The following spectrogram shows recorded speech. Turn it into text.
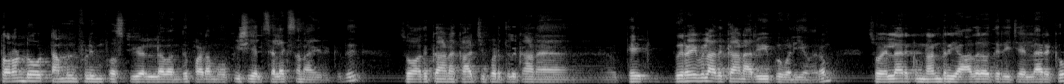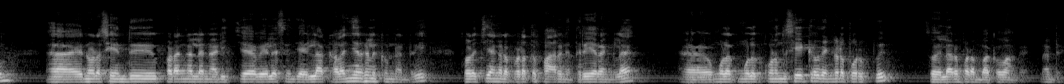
டொரண்டோ தமிழ் ஃபிலிம் ஃபெஸ்டிவலில் வந்து படம் ஒஃபிஷியல் செலெக்ஷன் ஆகிருக்குது ஸோ அதுக்கான காட்சிப்படுத்தலுக்கான தே- விரைவில் அதுக்கான அறிவிப்பு வெளியே வரும். ஸோ எல்லாருக்கும் நன்றி ஆதரவு தெரிவித்த எல்லாருக்கும். என்னோட சேர்ந்து படங்களில் நடித்த வேலை செஞ்ச எல்லா கலைஞர்களுக்கும் நன்றி. தொடர்ச்சியாக எங்களோட படத்தை பாருங்கள் திரையரங்கில். உங்களுக்கு உங்களுக்கு கொண்டு வந்து சேர்க்கறது எங்களோட பொறுப்பு. ஸோ எல்லோரும் படம் பார்க்க வாங்க. நன்றி.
